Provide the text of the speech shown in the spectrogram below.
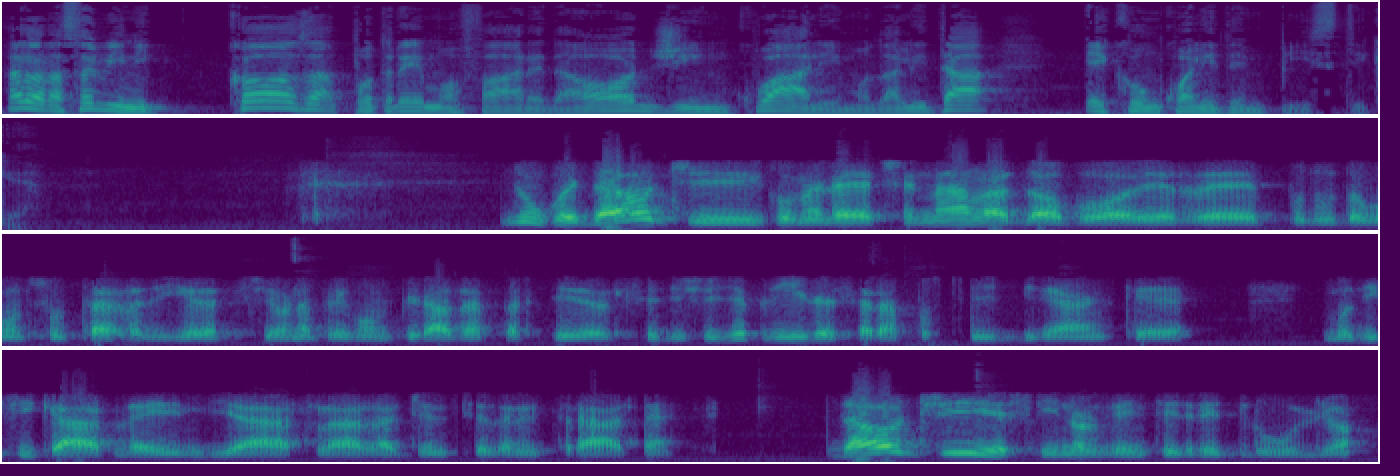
Allora Savini, cosa potremo fare da oggi, in quali modalità e con quali tempistiche? Dunque, da oggi, come lei accennava, dopo aver potuto consultare la dichiarazione precompilata a partire dal 16 di aprile, sarà possibile anche modificarla e inviarla all'Agenzia delle Entrate. Da oggi e fino al 23 di luglio,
